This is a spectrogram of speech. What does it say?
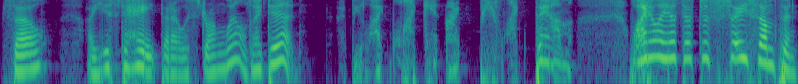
So I used to hate that I was strong willed. I did. I'd be like, why can't I be like them? Why do I have to say something?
